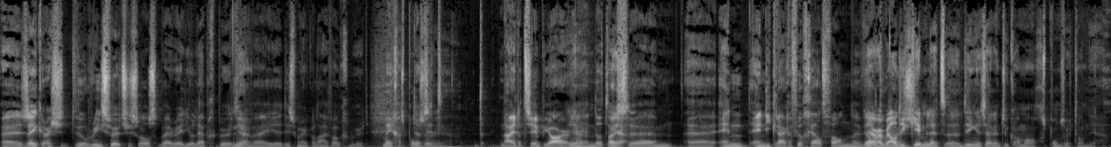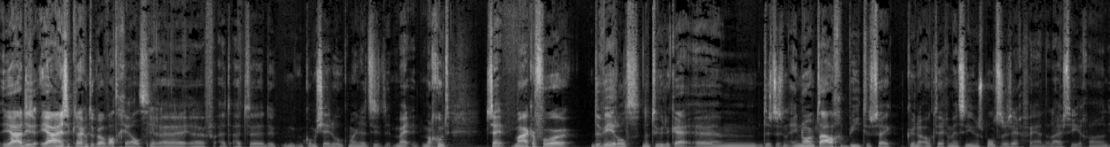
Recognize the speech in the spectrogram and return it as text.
eh, zeker als je het wil researchen, zoals bij Radiolab gebeurt Ja. en bij This American Live ook gebeurt. Mega sponsor. zit-. D- nou ja, dat is NPR. Ja. En, dat Oh, is, eh, en, en die krijgen veel geld van Ja, maar bij al die Gimlet eh, dingen zijn natuurlijk allemaal gesponsord dan. Ja. Ja, die, ja, en ze krijgen natuurlijk wel wat geld uit, uit de commerciële hoek. Maar, dat is, maar, maar goed, zij maken voor de wereld natuurlijk. Hè. Ehm, dus het is een enorm taalgebied. Dus zij kunnen ook tegen mensen die hun sponsoren zeggen... van ja, daar luister je gewoon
